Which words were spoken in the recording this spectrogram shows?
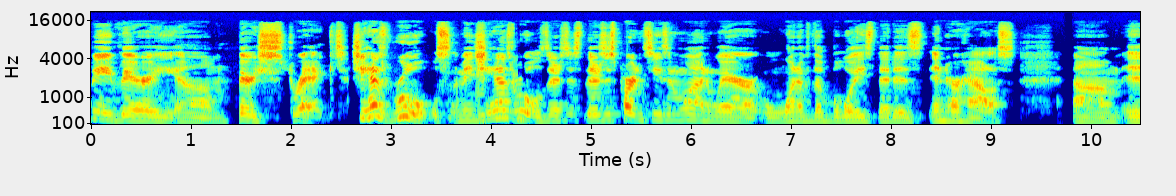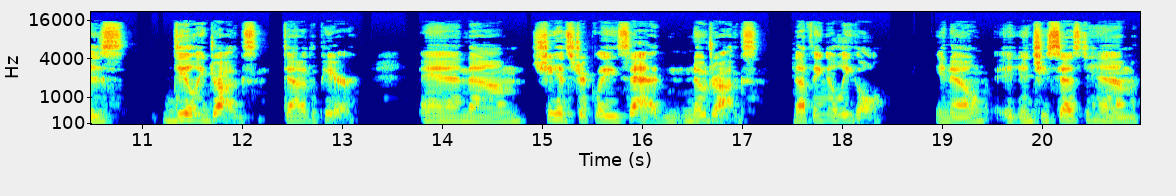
be very, um, very strict. She has rules. I mean, she has Mhm. rules. There's this, there's this part in season one where one of the boys that is in her house, um, is dealing drugs down at the pier, and um, she had strictly said no drugs, nothing illegal, you know. And she says to him,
